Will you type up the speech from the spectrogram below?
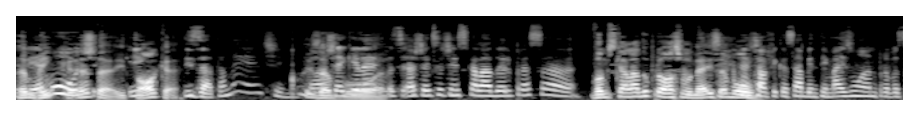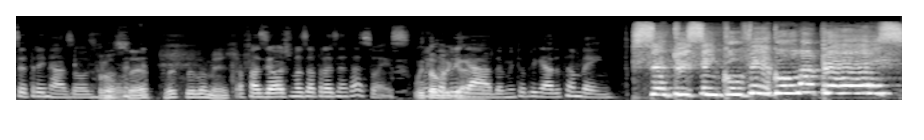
ele é Também multi- canta e toca? Exatamente. Coisa então, achei que, boa. ele, você- achei que você tinha escalado ele para essa. Vamos escalar do próximo, né? Isso é bom. Já fica sabendo, tem mais um ano para você treinar, Zosmo. Tá certo? Tranquilamente. Para fazer ótimas apresentações. Muito obrigado. obrigada, muito obrigada também. 105,3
